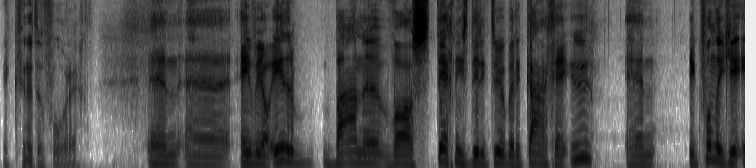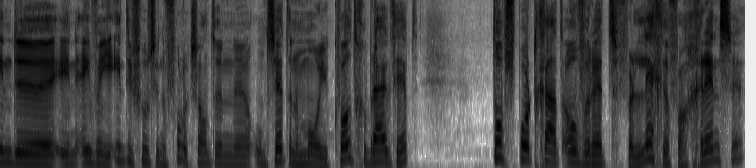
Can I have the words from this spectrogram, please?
ik vind het een voorrecht. En een van jouw eerdere banen was technisch directeur bij de KNGU. En ik vond dat je in, de, in een van je interviews in de Volkskrant een ontzettend mooie quote gebruikt hebt. Topsport gaat over het verleggen van grenzen.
